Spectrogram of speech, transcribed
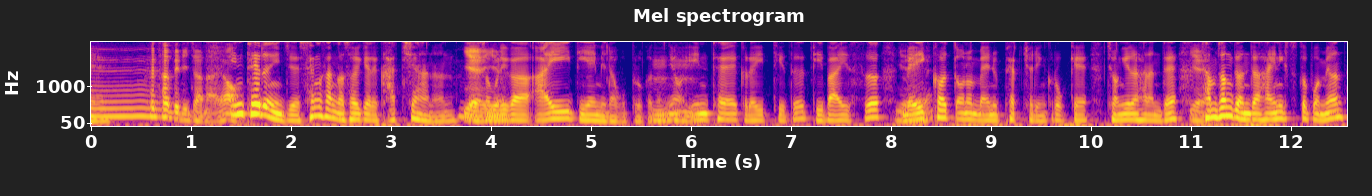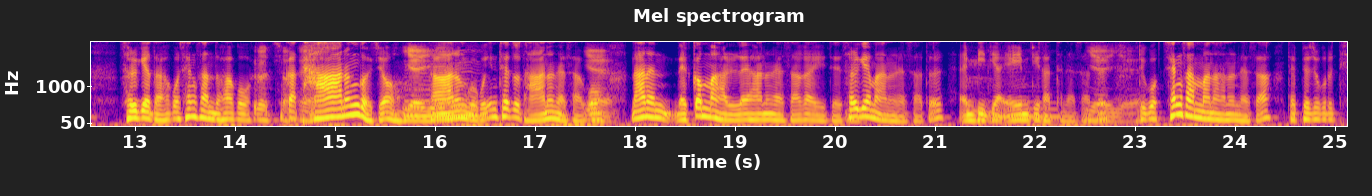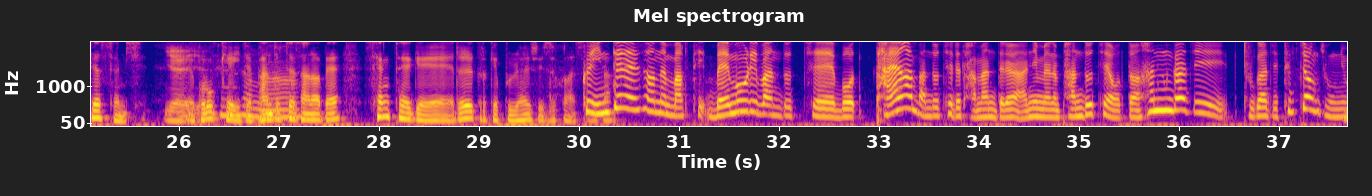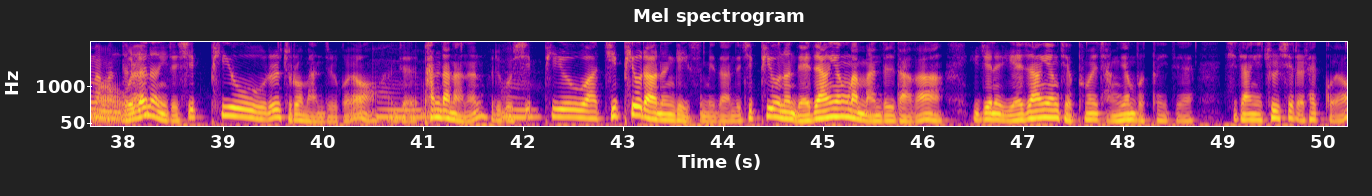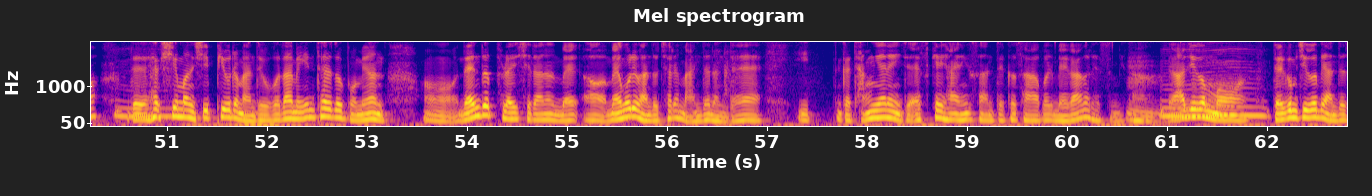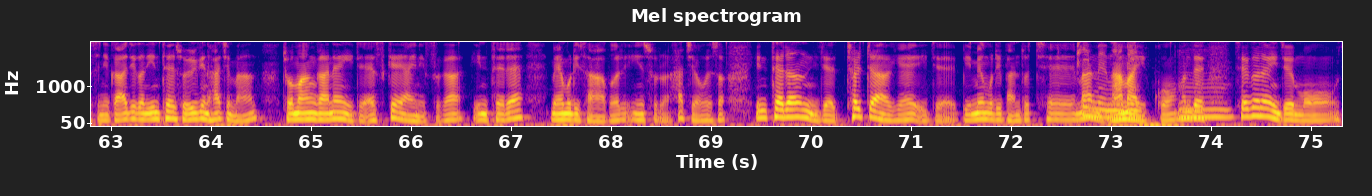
회사들이잖아요. 인텔은 이제 생산과 설계를 같이 하는 예, 그래서 예. 우리가 IDM이라고 부르거든요. 음. integrated device 예. 메이커 또는 manufacturing 그렇게 정의를 하는데 예. 삼성전자 하이닉스도 보면 설계도 하고 생산도 하고 그렇죠. 그러니까 예. 다 하는 거죠. 예, 다 하는 거고 인텔도 다 하는 회사고 나는 내 것만 할래 하는 회사가 이제 설계만 하는 회사들, 엔비디아, 음. AMD 같은 회사들 그리고 생산만 하는 회사 대표적으로 TSMC 예, 예. 그렇게 이제 반도체 산업의 생태계를 그렇게 분류할 수 있을 것 같습니다. 그 인텔에서는 막 메모리 반도체 뭐 다양한 반도체를 다 만들어요? 아니면 반도체 어떤 한 가지 두 가지 특정 종류만 어, 만들어요? 원래는 이제 CPU를 주로 만들고요. 음. 이제 판단하는 그리고 음. CPU와 GPU라는 게 있습니다. 근데 GPU는 내장형만 만들다가 이제는 외장형 제품을 작년부터 이제 시장에 출시를 했고요. 근데 음. 핵심은 CPU를 만들고 그다음에 인텔도 보면 어 NAND flash라는 메, 어, 메모리 반도체를 만드는데 이 그러니까 작년에 이제 SK 하이닉스한테 그 사업을 매각을 했습니다. 음. 아직은 뭐 음. 대금 지급이 안 됐으니까 아직은 인텔 소유긴 하지만 조만간에 이제 SK 하이닉스가 인텔의 메모리 사업을 인수를 하죠. 그래서 인텔은 이제 철저하게 이제 비메모리 반도체만 비메모리? 남아 있고 근데 음. 최근에 이제 뭐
